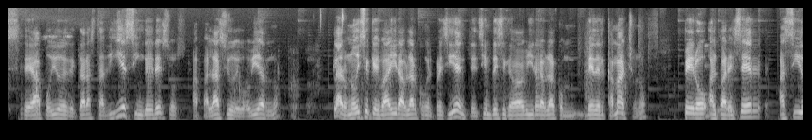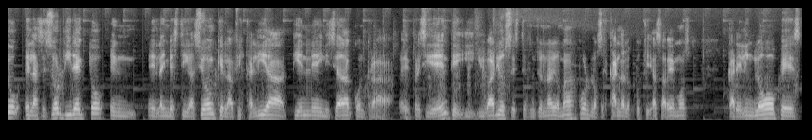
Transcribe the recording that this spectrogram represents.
se ha podido detectar hasta 10 ingresos a Palacio de Gobierno. Claro, no dice que va a ir a hablar con el presidente, siempre dice que va a ir a hablar con Beder Camacho, ¿no? Pero al parecer ha sido el asesor directo en, la investigación que la Fiscalía tiene iniciada contra el presidente y, varios este, funcionarios más por los escándalos pues, que ya sabemos, Karelín López,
